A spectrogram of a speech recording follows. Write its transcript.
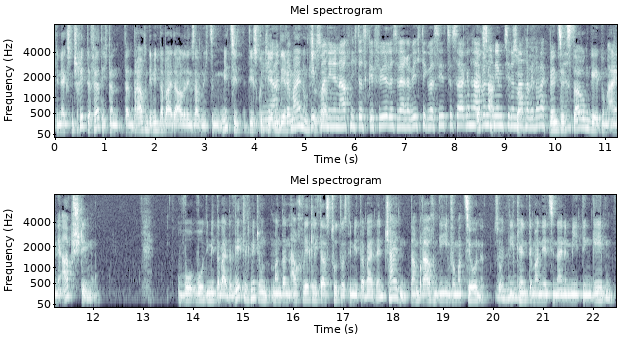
die nächsten Schritte, fertig. Dann, dann brauchen die Mitarbeiter allerdings auch nicht mitzudiskutieren Ja, und ihre dann Meinung zu gibt man sagen. ihnen auch nicht das Gefühl, es wäre wichtig, was sie zu sagen haben Exakt. und nimmt sie dann So. nachher wieder weg. Wenn es jetzt darum geht, um eine Abstimmung, wo, wo die Mitarbeiter wirklich mit und man dann auch wirklich das tut, was die Mitarbeiter entscheiden, dann brauchen die Informationen. So, Mhm. Die könnte man jetzt in einem Meeting geben.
